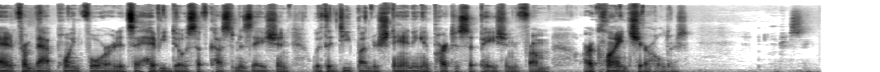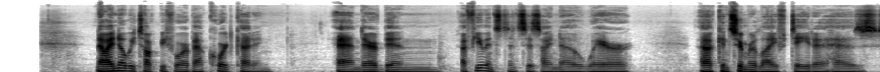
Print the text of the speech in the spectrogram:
And from that point forward, it's a heavy dose of customization with a deep understanding and participation from our client shareholders. Interesting. Now, I know we talked before about cord cutting, and there have been a few instances I know where uh, consumer life data has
